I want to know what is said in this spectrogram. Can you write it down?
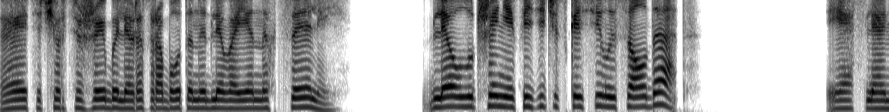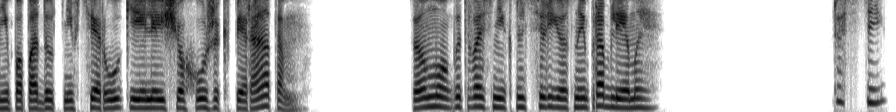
«Эти чертежи были разработаны для военных целей, для улучшения физической силы солдат. Если они попадут не в те руки или еще хуже к пиратам, то могут возникнуть серьезные проблемы. «Прости»,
